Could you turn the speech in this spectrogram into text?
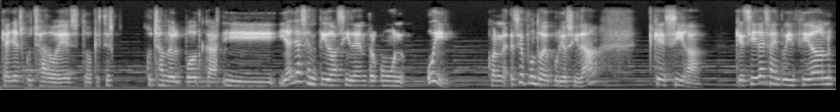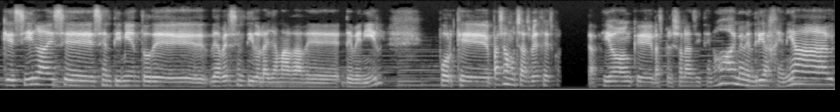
que haya escuchado esto, que esté escuchando el podcast y, haya sentido así dentro como un, uy, con ese punto de curiosidad, que siga, que siga esa intuición, que siga ese sentimiento de, haber sentido la llamada de, venir, porque pasa muchas veces con que las personas dicen, ay, me vendría genial,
